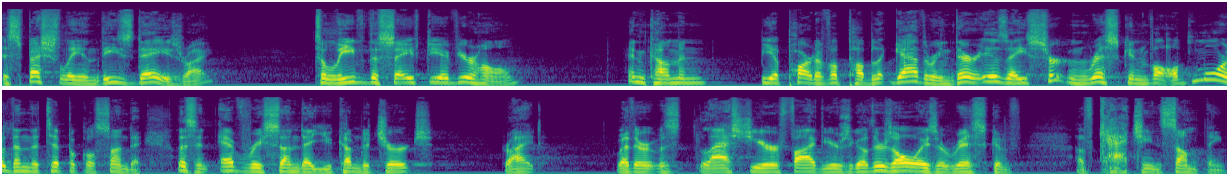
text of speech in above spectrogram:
especially in these days, right? To leave the safety of your home and come and be a part of a public gathering. There is a certain risk involved, more than the typical Sunday. Listen, every Sunday you come to church, right? whether it was last year or five years ago, there's always a risk of, of catching something.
